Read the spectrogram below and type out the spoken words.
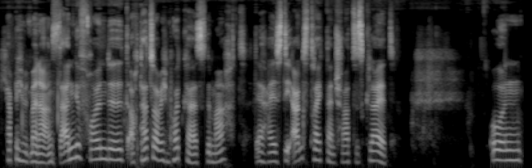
Ich habe mich mit meiner Angst angefreundet. Auch dazu habe ich einen Podcast gemacht. Der heißt Die Angst trägt ein schwarzes Kleid. Und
